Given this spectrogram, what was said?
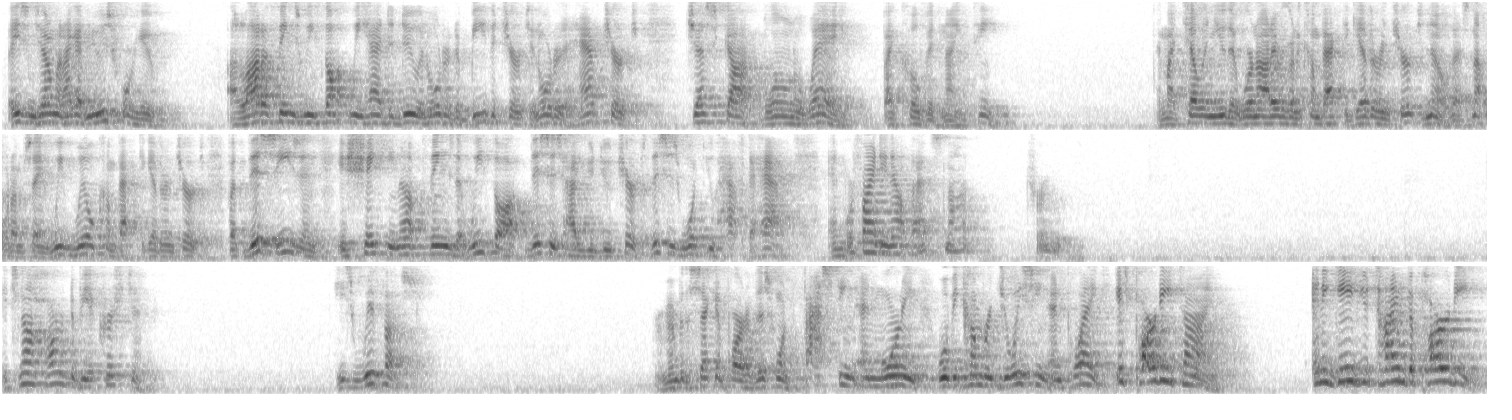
Ladies and gentlemen, I got news for you. A lot of things we thought we had to do in order to be the church, in order to have church, just got blown away by COVID 19. Am I telling you that we're not ever going to come back together in church? No, that's not what I'm saying. We will come back together in church. But this season is shaking up things that we thought this is how you do church. This is what you have to have. And we're finding out that's not true. It's not hard to be a Christian. He's with us. Remember the second part of this one fasting and mourning will become rejoicing and play. It's party time. And he gave you time to party.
